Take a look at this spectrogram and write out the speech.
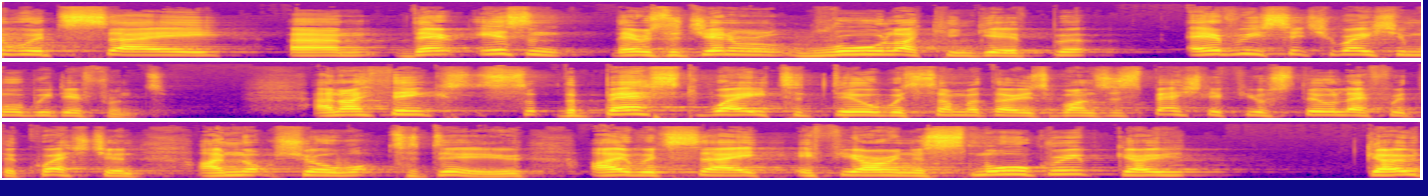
would say um, there isn't, there is a general rule I can give, but every situation will be different. And I think the best way to deal with some of those ones, especially if you're still left with the question, I'm not sure what to do, I would say if you are in a small group, go, go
